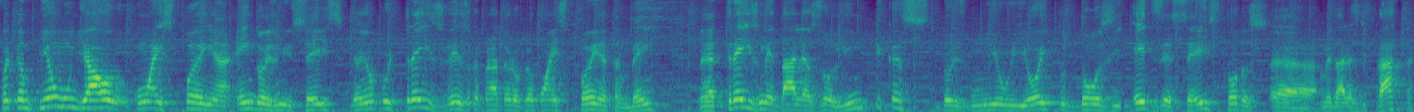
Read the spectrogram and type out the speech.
Foi campeão mundial com a Espanha em 2006, ganhou por três vezes o Campeonato Europeu com a Espanha também, né? três medalhas olímpicas, 2008, 12 e 16, todas uh, medalhas de prata,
